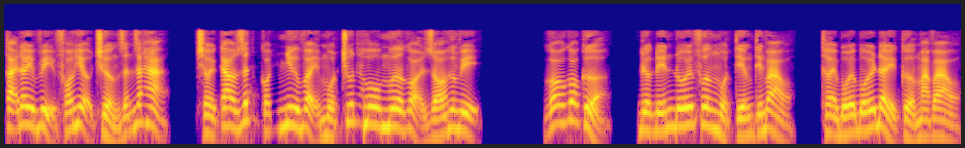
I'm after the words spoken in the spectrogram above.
tại đây vị phó hiệu trưởng dẫn dắt hạ, trời cao rất có như vậy một chút hô mưa gọi gió hương vị. Gõ gõ cửa, được đến đối phương một tiếng tiến vào, thời bối bối đẩy cửa mà vào,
